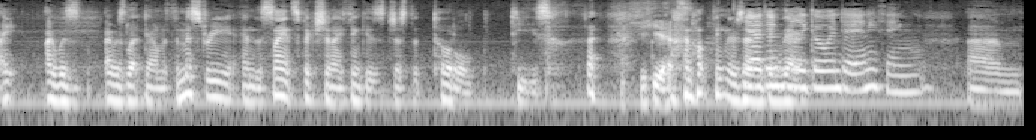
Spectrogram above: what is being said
I I was I was let down with the mystery and the science fiction. I think is just a total tease. yes, I don't think there's Yeah, it anything didn't there. really go into anything. um,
